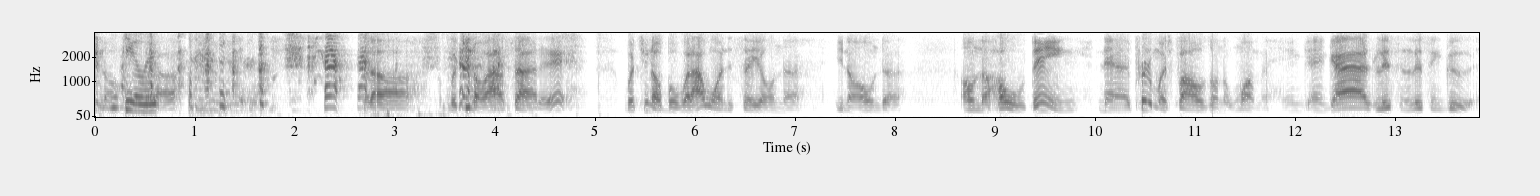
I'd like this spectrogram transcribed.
you know, skillets. Uh, but uh, but you know, outside of that, but you know, but what I wanted to say on the, you know, on the, on the whole thing, now it pretty much falls on the woman. And, and guys, listen, listen good.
